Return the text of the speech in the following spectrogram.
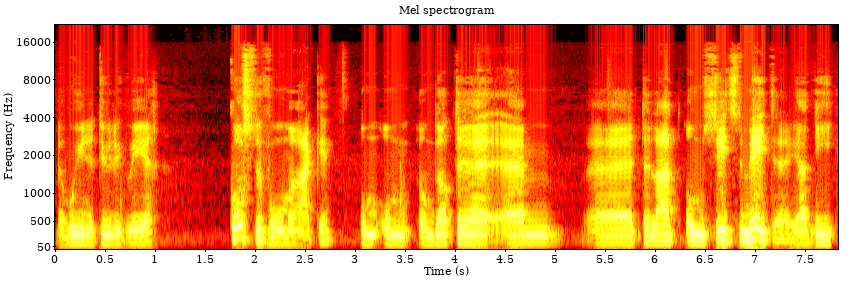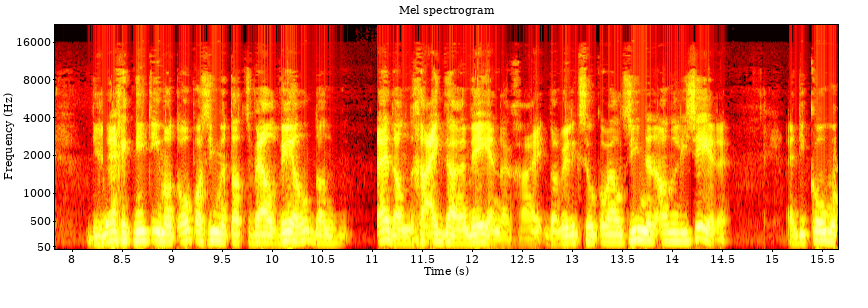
dan moet je natuurlijk weer kosten voor maken. Om, om, om dat eh, ehm, eh, te laten. Om steeds te meten. Ja, die, die leg ik niet iemand op. Als iemand dat wel wil, dan, dan ga ik daarin mee en dan, ga ik, dan wil ik ze ook wel zien en analyseren. En die komen.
